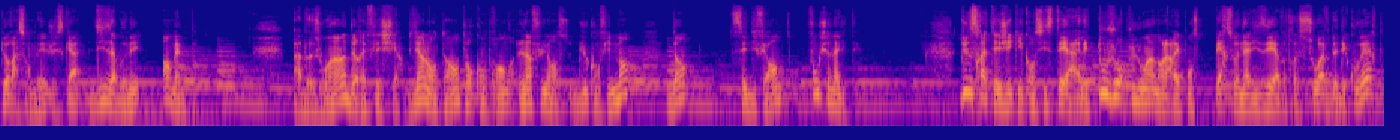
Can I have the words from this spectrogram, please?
de rassembler jusqu'à 10 abonnés en même temps. Pas besoin de réfléchir bien longtemps pour comprendre l'influence du confinement dans ces différentes fonctionnalités. D'une stratégie qui consistait à aller toujours plus loin dans la réponse personnalisée à votre soif de découverte,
